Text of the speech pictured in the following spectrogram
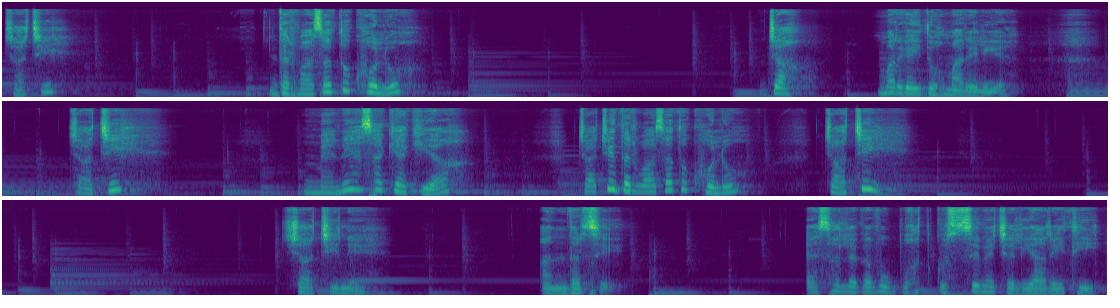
चाची, दरवाज़ा तो खोलो। जा मर गई तो हमारे लिए। चाची, मैंने ऐसा क्या किया? चाची, दरवाज़ा तो खोलो। चाची। चाची ने अंदर से ऐसा लगा वो बहुत गुस्से में चली आ रही थी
